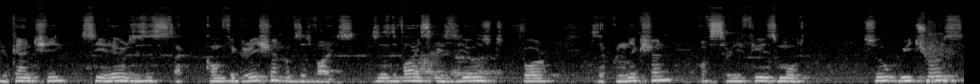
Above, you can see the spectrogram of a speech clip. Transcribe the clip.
You can see here this is a configuration of the device. This device is used for the connection of three phase motor so we choose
